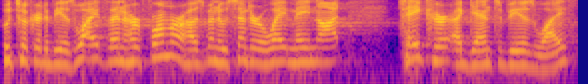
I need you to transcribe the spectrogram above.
who took her to be his wife, then her former husband who sent her away may not take her again to be his wife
